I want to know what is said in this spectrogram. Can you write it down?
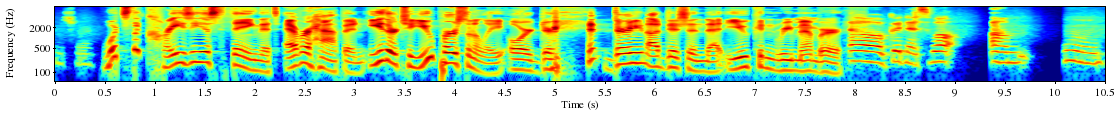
I'm sure. what's the craziest thing that's ever happened, either to you personally or during during an audition that you can remember? Oh goodness. Well, um, mm,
